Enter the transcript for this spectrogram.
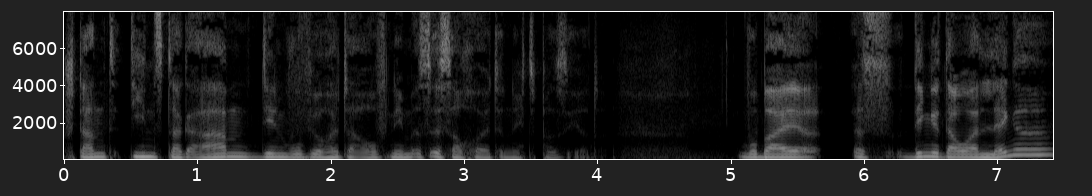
stand Dienstagabend, den, wo wir heute aufnehmen, es ist auch heute nichts passiert. Wobei es Dinge dauern länger.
